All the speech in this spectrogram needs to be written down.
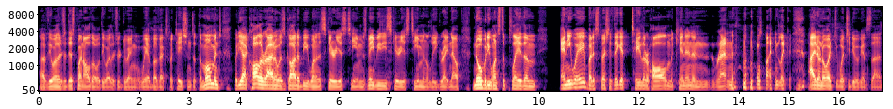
of the Oilers at this point, although the Oilers are doing way above expectations at the moment. But yeah, Colorado has got to be one of the scariest teams, maybe the scariest team in the league right now. Nobody wants to play them anyway, but especially if they get Taylor Hall, MacKinnon, and Rantanen on the line, like I don't know what you, what you do against that.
